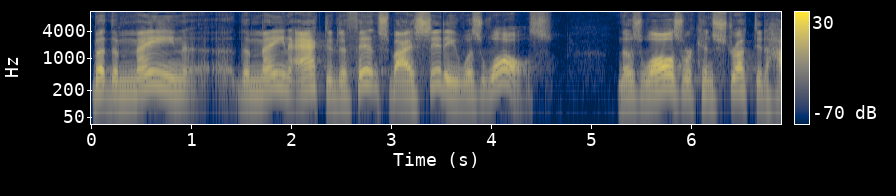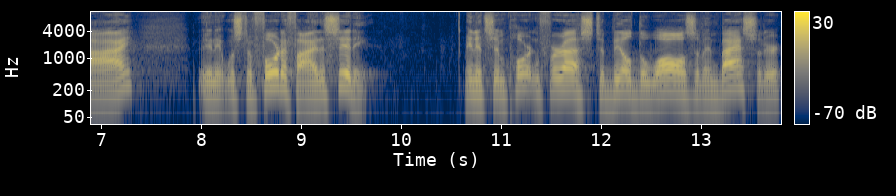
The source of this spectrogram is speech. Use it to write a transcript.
But the main, the main act of defense by a city was walls. Those walls were constructed high, and it was to fortify the city. And it's important for us to build the walls of Ambassador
